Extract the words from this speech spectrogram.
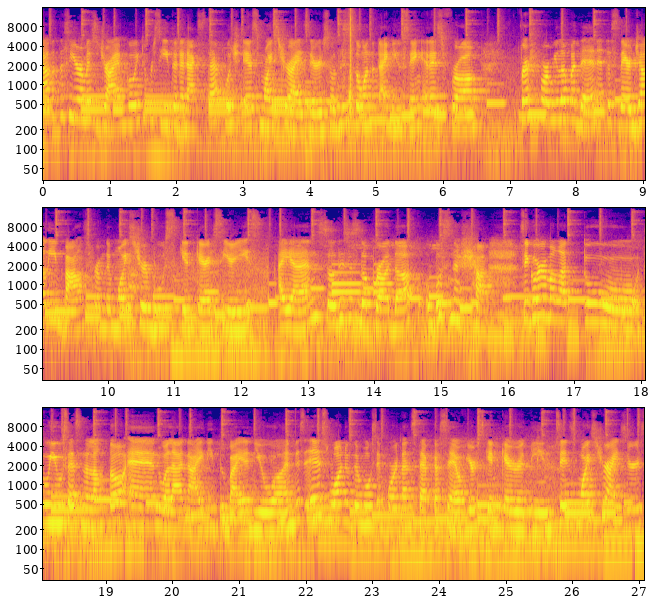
Now that the serum is dry, I'm going to proceed to the next step which is moisturizer. So this is the one that I'm using. It is from Fresh Formula pa din. It is their Jelly Bounce from the Moisture Boost Skincare Series. Ayan. So, this is the product. Ubos na siya. Siguro mga two, two uses na lang to and wala na. I need to buy a new one. This is one of the most important step kasi of your skincare routine since moisturizers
